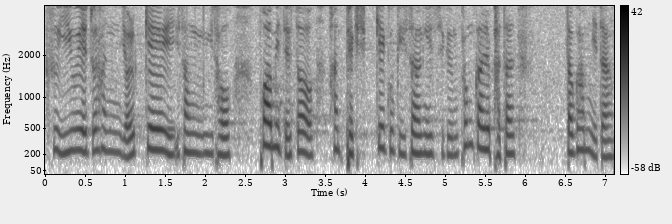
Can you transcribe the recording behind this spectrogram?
그 이후에도 한 10개 이상이 더 포함이 돼서 한 110개국 이상이 지금 평가를 받았다고 합니다.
